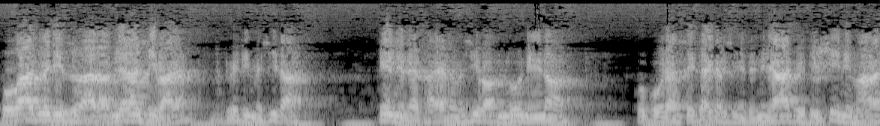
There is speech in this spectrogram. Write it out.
ကိုယ်ကတွေ့ထိဆိုတာတော့အများကြီးရှိပါတယ်တွေ့ထိမရှိတာပြင်းနေတဲ့ခါရလည်းမရှိပါဘူးနိုးနေတော့ကိုယ်ကိုယ်လည်းစိတ်ဆိုင်လို့ရှိရင်ဒီနေရာတွေ့ထိရှိနေမှာပဲ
